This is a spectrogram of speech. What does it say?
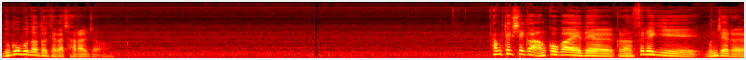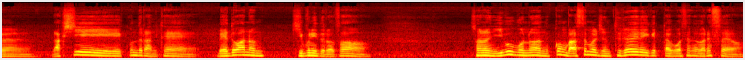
누구보다도 제가 잘 알죠. 평택 시가 안고 가야 될 그런 쓰레기 문제를 낚시꾼들한테 매도하는 기분이 들어서 저는 이 부분은 꼭 말씀을 좀 드려야 되겠다고 생각을 했어요.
